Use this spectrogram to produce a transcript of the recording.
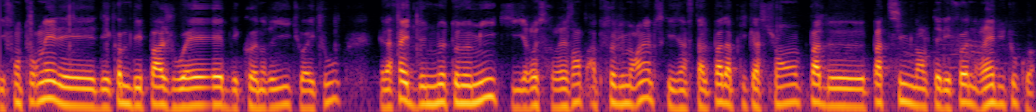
Ils font tourner des, comme des pages web, des conneries, tu vois, et tout. Et la fin, ils te donnent une autonomie qui ne représente absolument rien parce qu'ils n'installent pas d'application, pas de, pas de SIM dans le téléphone, rien du tout, quoi.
